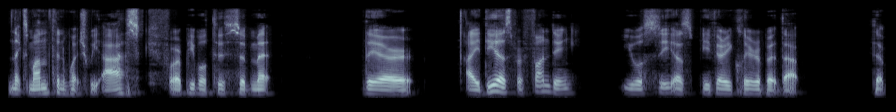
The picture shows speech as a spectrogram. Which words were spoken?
next month, in which we ask for people to submit their ideas for funding, you will see us be very clear about that. That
